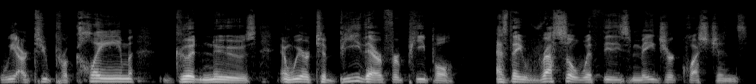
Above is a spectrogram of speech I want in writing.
We are to proclaim good news and we are to be there for people as they wrestle with these major questions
